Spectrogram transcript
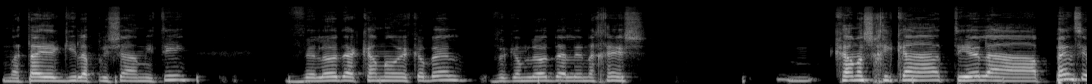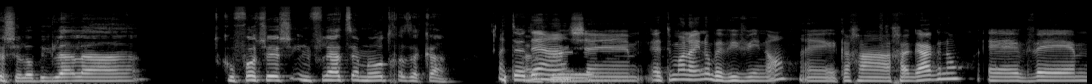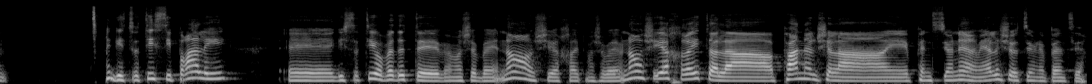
מתי יהיה גיל הפרישה האמיתי, ולא יודע כמה הוא יקבל, וגם לא יודע לנחש כמה שחיקה תהיה לפנסיה שלו בגלל התקופות שיש אינפלציה מאוד חזקה. אתה יודע אז... אה, שאתמול היינו בביבינו, אה, ככה חגגנו, אה, וגיסתי סיפרה לי, גיסתי עובדת במשאבי אנוש, היא אחראית במשאבי אנוש, היא אחראית על הפאנל של הפנסיונרים, אלה שיוצאים לפנסיה.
